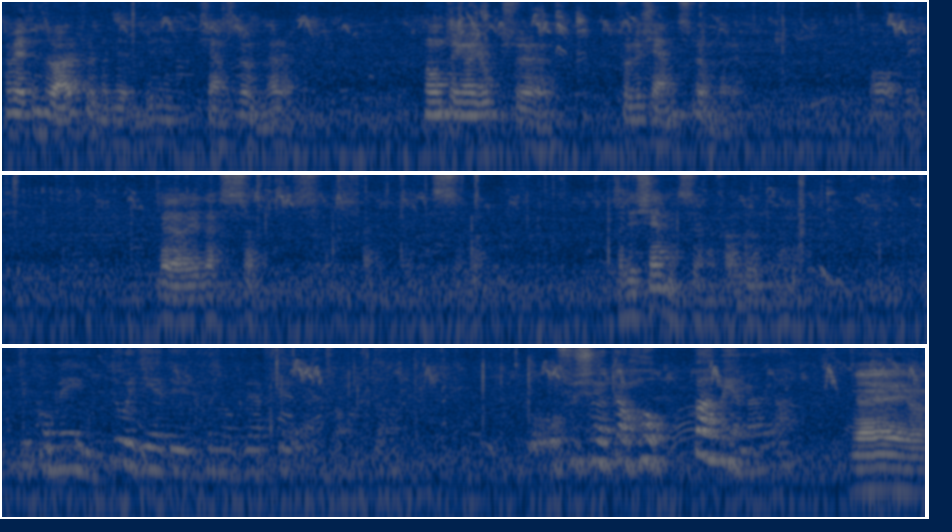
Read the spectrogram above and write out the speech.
Jag vet inte varför, men det, det känns lugnare. Någonting har gjorts så, så det känns lugnare. Ja, fint. Men jag är ledsen. Så jävla ledsen. Men det känns i alla fall lugnare. Du kommer inte att ge dig ut på några fler tag då? Och försöka hoppa menar jag. Nej, jag,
